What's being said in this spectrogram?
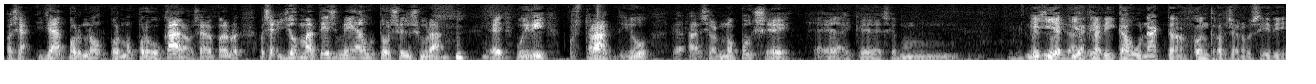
O sea, ja per no, per no provocar. O sea, per, o sea, jo mateix m'he autocensurat. Eh? Vull dir, ostres, tio, això no pot ser. Eh? Hay que ser un... I, i, I aclarir que un acte contra el genocidi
